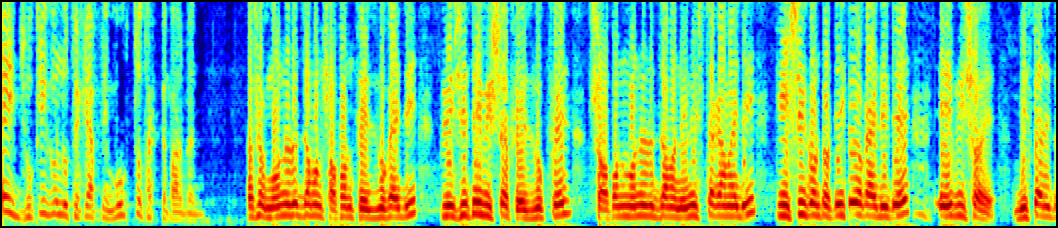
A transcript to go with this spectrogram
এই ঝুঁকিগুলো থেকে আপনি মুক্ত থাকতে পারবেন। দর্শক, মনিরুজ্জামান স্বপন ফেসবুক আইডি কৃষিতে বিশ্ব Facebook page Swapan Moniruzzaman Instagram ID Krishi Kantha TikTok আইডিতে এই বিষয়ে বিস্তারিত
